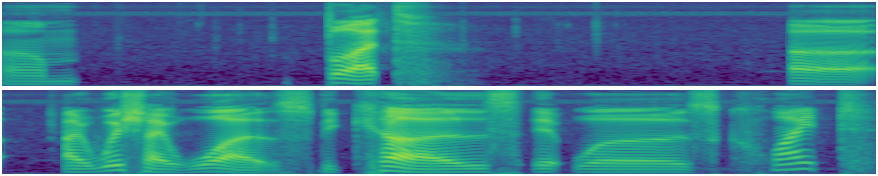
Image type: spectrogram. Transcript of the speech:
Um, but, uh, I wish I was, because it was quite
